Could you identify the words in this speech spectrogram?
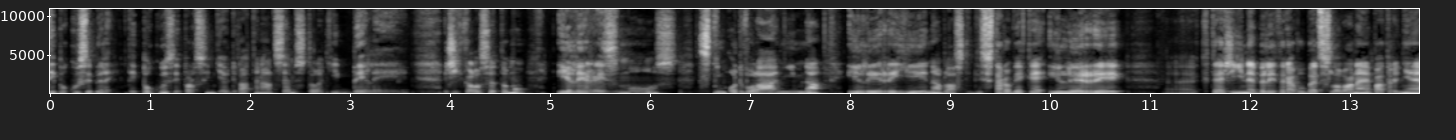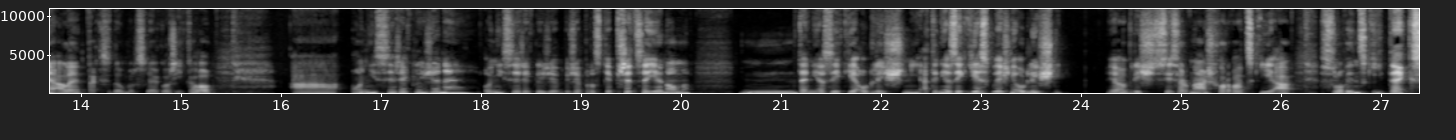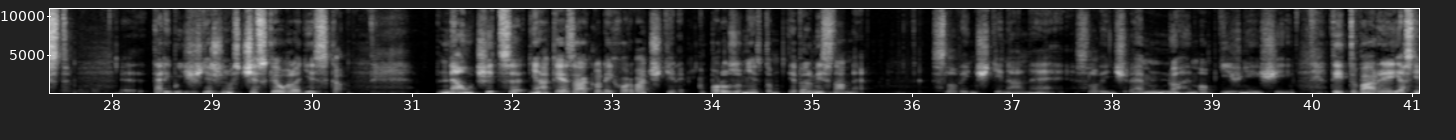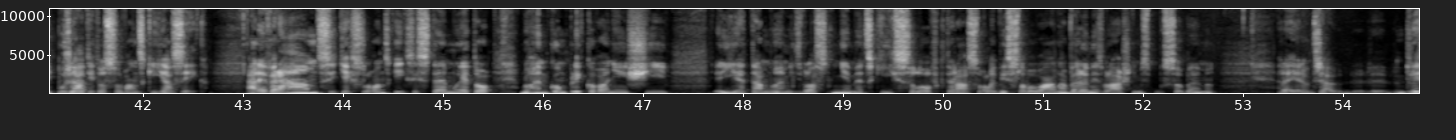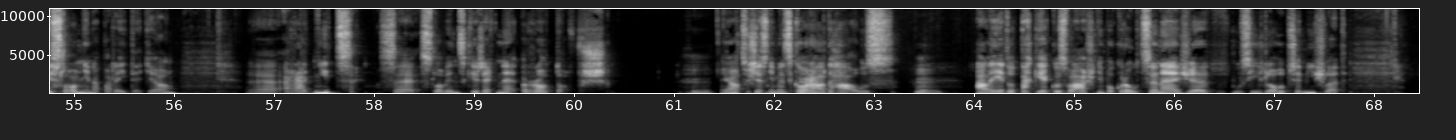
Ty pokusy byly. Ty pokusy, prosím tě, v 19. století byly. Říkalo se tomu ilirismus s tím odvoláním na Ilirii, na vlastně ty starověké Iliry, kteří nebyli teda vůbec slované patrně, ale tak se tomu prostě jako říkalo. A oni si řekli, že ne. Oni si řekli, že, že prostě přece jenom mm, ten jazyk je odlišný. A ten jazyk je skutečně odlišný. Jo, když si srovnáš chorvatský a slovinský text, eh, tady budeš ještě řečeno z českého hlediska, naučit se nějaké základy chorvačtiny a porozumět tomu je velmi snadné. Slovinština ne. Slovinština je mnohem obtížnější. Ty tvary, jasně, pořád je to slovanský jazyk, ale v rámci těch slovanských systémů je to mnohem komplikovanější, je tam mnohem víc vlastně německých slov, která jsou ale vyslavována velmi zvláštním způsobem. Hele, jenom třeba dvě slova mě napadají teď, jo? Eh, radnice se slovinsky řekne rotovš, hmm. jo? což je z německého hmm. Rathaus, hmm ale je to tak jako zvláštně pokroucené, že musíš dlouho přemýšlet.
